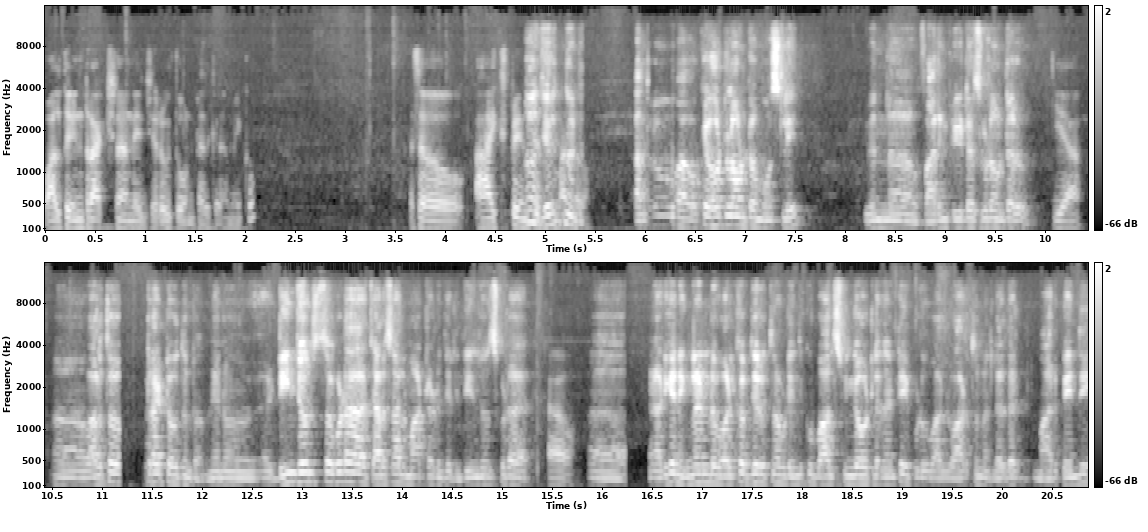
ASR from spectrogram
వాళ్ళతో ఇంటరాక్షన్ అనేది జరుగుతూ ఉంటుంది కదా మీకు? సో ఆ ఎక్స్పీరియన్స్ అందరూ ఒకే హోటల్లో ఉంటాం మోస్ట్లీ ఈవెన్ ఫారిన్ క్రికెటర్స్ కూడా ఉంటారు. యా వాళ్ళతో ఇంటరాక్ట్ అవుతుంటాం. నేను డీన్ జోన్స్తో కూడా చాలా సార్లు మాట్లాడడం జరిగింది. డీన్ జోన్స్ కూడా నేను అడిగాను ఇంగ్లాండ్ వరల్డ్ కప్ జరుగుతున్నప్పుడు ఎందుకు బాల్ స్వింగ్ అవ్వట్లేదు అంటే ఇప్పుడు వాళ్ళు వాడుతున్న లెదర్ మారిపోయింది.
